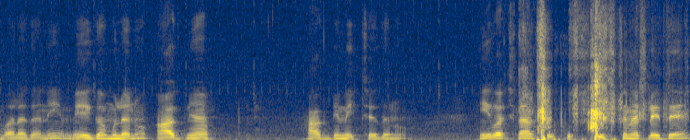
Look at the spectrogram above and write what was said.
వలదని మేఘములను ఆజ్ఞా ఆజ్ఞనిచ్చేదను. ఈ వచనాలు చూ చూస్తున్నట్లయితే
